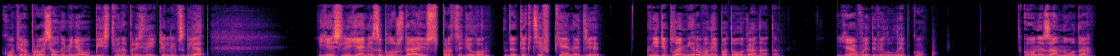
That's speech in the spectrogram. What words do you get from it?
Купер бросил на меня убийственно-презрительный взгляд. «Если я не заблуждаюсь», — процедил он, — «детектив Кеннеди — не дипломированный патологоанатом». Я выдавил улыбку. «Он и зануда,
